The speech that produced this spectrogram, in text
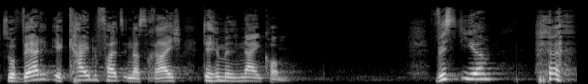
so werdet ihr keinenfalls in das Reich der Himmel hineinkommen. Wisst ihr,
